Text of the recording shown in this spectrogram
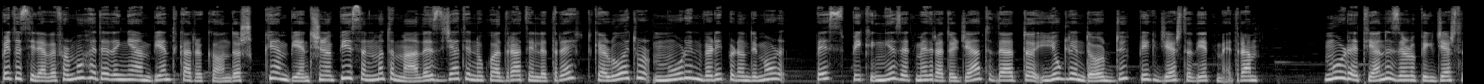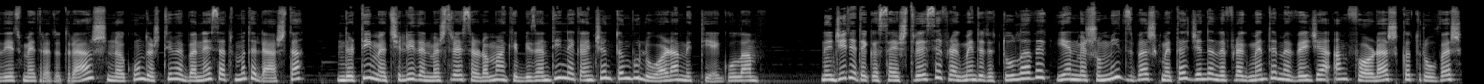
prej të cilave formohet edhe një ambient katërkëndësh. Ky ambient që në pjesën më të madhe zgjatet në kuadratin L3, ka ruajtur murin veriperëndimor 5.20 metra të gjatë dhe atë juglindor 2.60 metra. Muret janë 0.60 metra të trash në kundërshtim me banesat më të lashta, ndërtimet që lidhen me shtresën romake bizantine kanë qenë të mbuluara me tjegulla. Në gjetjet e kësaj shtrese, fragmentet e tullave janë me shumicë bashkë me ta gjenden dhe fragmente me vegja amforash, kotruvesh,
